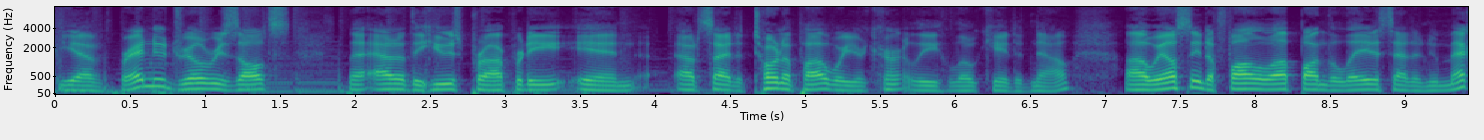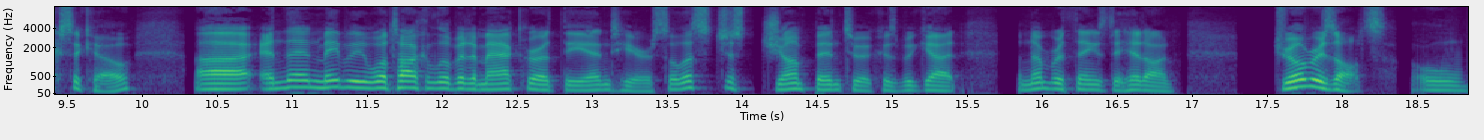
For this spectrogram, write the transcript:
do you have brand new drill results out of the Hughes property in outside of Tonopah, where you're currently located now. Uh, we also need to follow up on the latest out of New Mexico, uh, and then maybe we'll talk a little bit of macro at the end here. So let's just jump into it because we got a number of things to hit on. Drill results, oh,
